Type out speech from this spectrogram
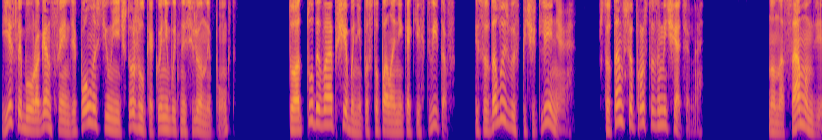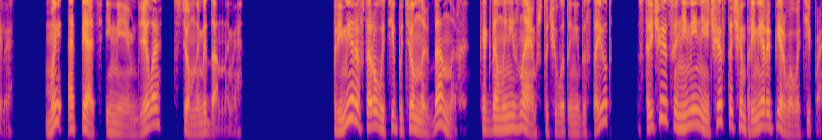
Если бы ураган Сэнди полностью уничтожил какой-нибудь населенный пункт, то оттуда вообще бы не поступало никаких твитов, и создалось бы впечатление, что там все просто замечательно. Но на самом деле мы опять имеем дело с темными данными. Примеры второго типа темных данных, когда мы не знаем, что чего-то недостает, встречаются не менее часто, чем примеры первого типа.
